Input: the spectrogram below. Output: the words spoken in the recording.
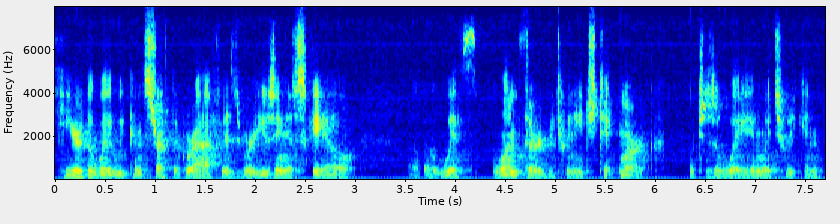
here the way we construct the graph is we're using a scale uh, with one third between each tick mark, which is a way in which we can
